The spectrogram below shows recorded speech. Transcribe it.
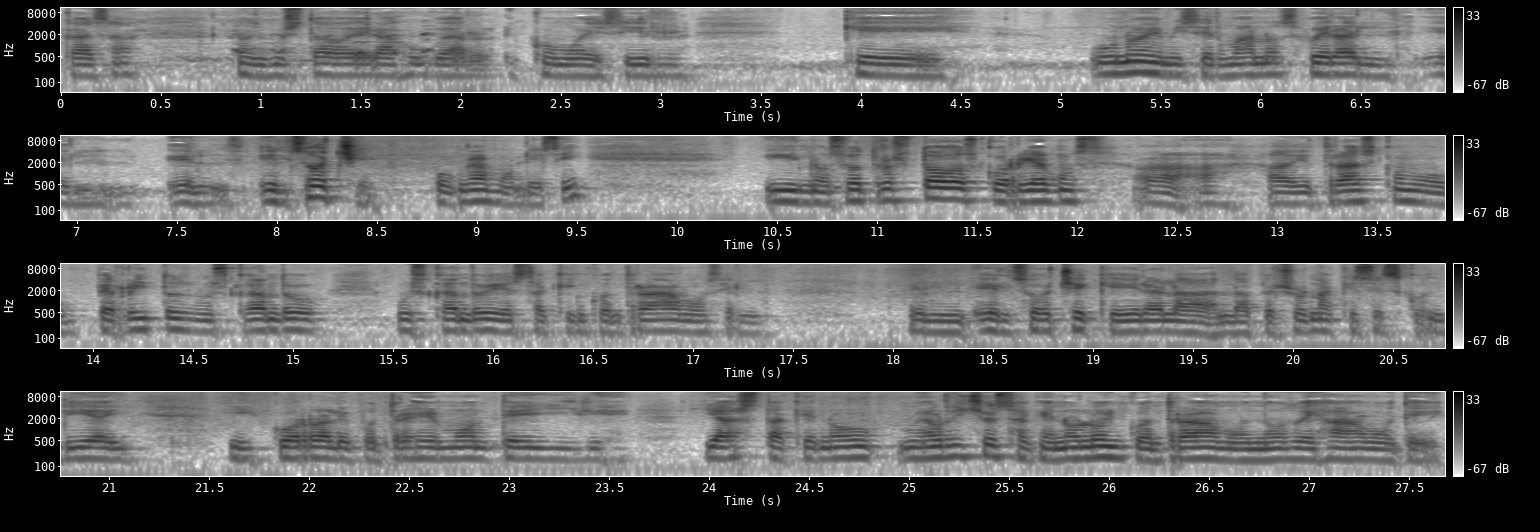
casa nos gustaba era jugar, como decir, que uno de mis hermanos fuera el, el, el, el soche, pongámosle, ¿sí? Y nosotros todos corríamos a, a, detrás como perritos buscando, buscando y hasta que encontrábamos el, el, el soche que era la, la, persona que se escondía y, y córrale por tres monte y, y, hasta que no, mejor dicho, hasta que no lo encontrábamos, no dejábamos de,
